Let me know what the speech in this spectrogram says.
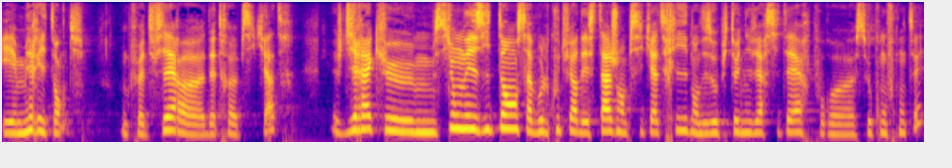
et méritante. On peut être fier d'être psychiatre. Je dirais que hum, si on est hésitant, ça vaut le coup de faire des stages en psychiatrie dans des hôpitaux universitaires pour euh, se confronter,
